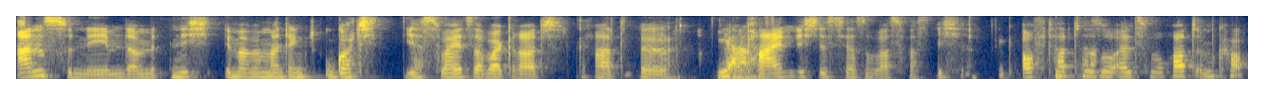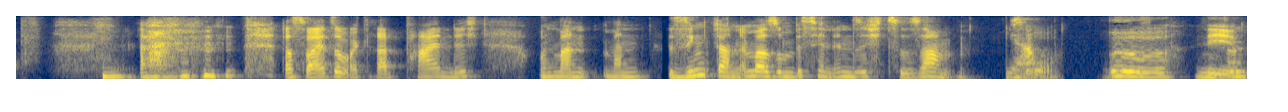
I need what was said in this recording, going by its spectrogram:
anzunehmen, damit nicht immer, wenn man denkt, oh Gott, das war jetzt aber gerade gerade äh, ja. peinlich, ist ja sowas, was ich oft hatte, so als Wort im Kopf. Mhm. das war jetzt aber gerade peinlich. Und man, man sinkt dann immer so ein bisschen in sich zusammen. Ja. So, äh, nee.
